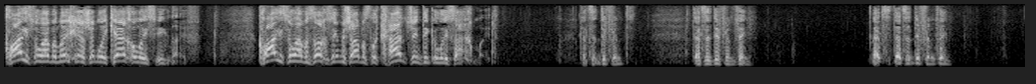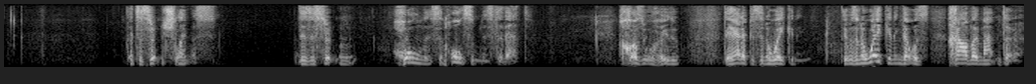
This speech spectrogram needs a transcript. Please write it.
Klai will have an Anoichi Hashem Lekecha Loi Signaif. Klai will have a Zoch Sim Shabbos Lekadche Dikoloi Sachmaid. That's a different, that's a different thing. That's, that's a different thing. That's a certain shlemus. There's a certain wholeness and wholesomeness to that. They had a an awakening. There was an awakening that was chal by Matan Torah.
